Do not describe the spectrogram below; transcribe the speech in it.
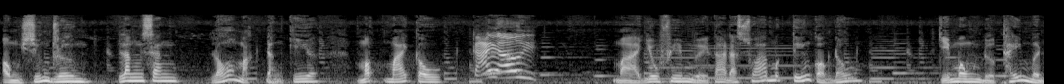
Ông sướng rơn Lăn xăng Ló mặt đằng kia Móc mái câu Cải ơi! Mà vô phim người ta đã xóa mất tiếng còn đâu. Chỉ mong được thấy mình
